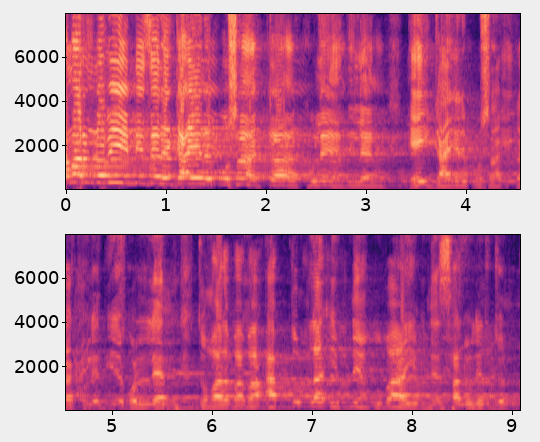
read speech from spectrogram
আমার নবী নিজের গায়ের পোশাকটা খুলে দিলেন। এই গায়ের পোশাকটা খুলে দিয়ে বললেন, তোমার বাবা আব্দুল্লাহ ইবনে উবা ইবনে সালুলের জন্য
